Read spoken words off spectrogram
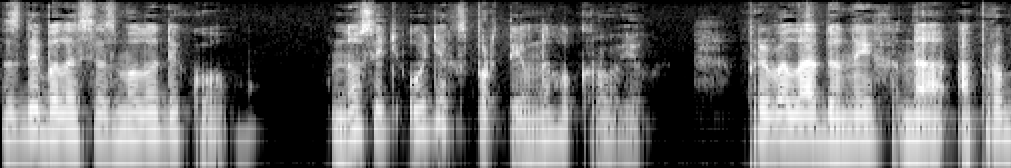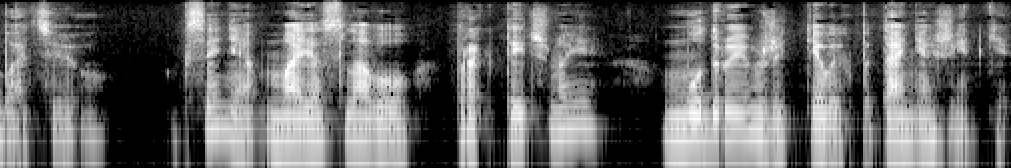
Здибалася з молодиком, носить одяг спортивного крою, привела до них на апробацію. Ксеня має славу практичної, мудрої в життєвих питаннях жінки.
